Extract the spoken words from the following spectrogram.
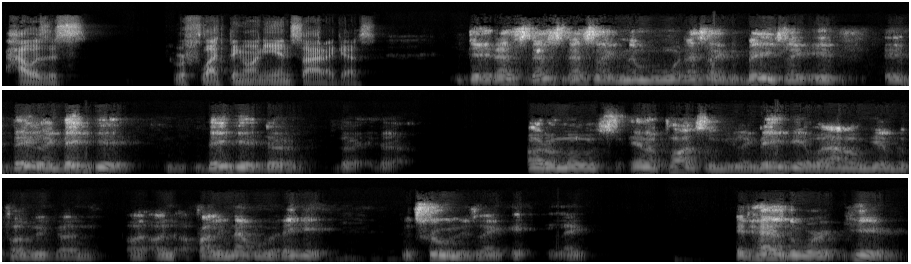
how is this reflecting on the inside i guess yeah that's that's that's like number one that's like the base like if if they like they get they get the the, the uttermost inner parts of me. Like they get what I don't give the public, or, or, or probably never will. They get the trueness. Like it, like it has to work here.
